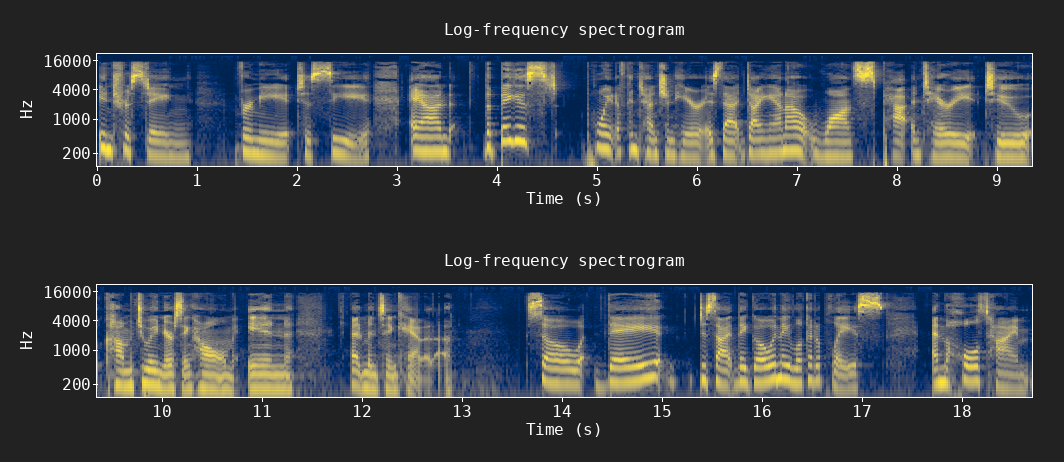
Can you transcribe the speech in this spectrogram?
interesting for me to see. And the biggest point of contention here is that Diana wants Pat and Terry to come to a nursing home in Edmonton, Canada. So they decide, they go and they look at a place, and the whole time,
